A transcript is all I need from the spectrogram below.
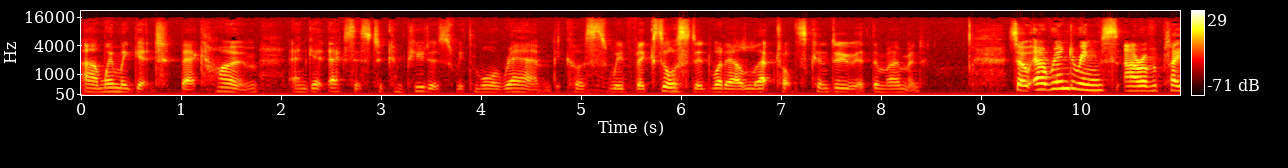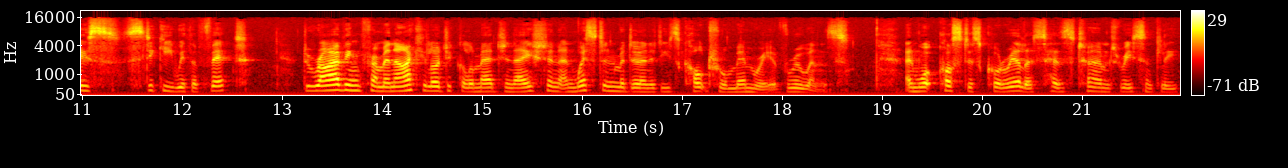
um, when we get back home and get access to computers with more RAM because we've exhausted what our laptops can do at the moment. So, our renderings are of a place sticky with effect, deriving from an archaeological imagination and Western modernity's cultural memory of ruins, and what Kostas Kourelis has termed recently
